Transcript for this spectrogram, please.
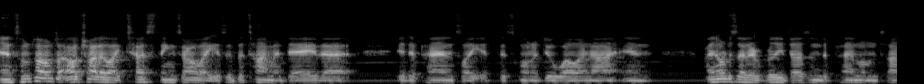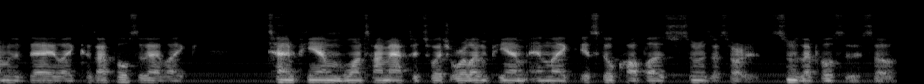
and sometimes I'll try to like test things out. Like, is it the time of day that it depends, like if it's going to do well or not? And I noticed that it really doesn't depend on the time of the day. Like, cause I posted at like 10 p.m. one time after Twitch or 11 p.m. and like it still caught buzz as soon as I started, as soon as I posted it. So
